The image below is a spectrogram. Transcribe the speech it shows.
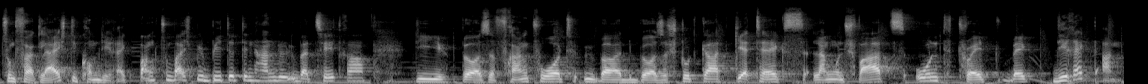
Zum Vergleich, die Comdirect Bank zum Beispiel bietet den Handel über Cetra, die Börse Frankfurt über die Börse Stuttgart, Getex, Lang und Schwarz und TradeBack direkt an.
